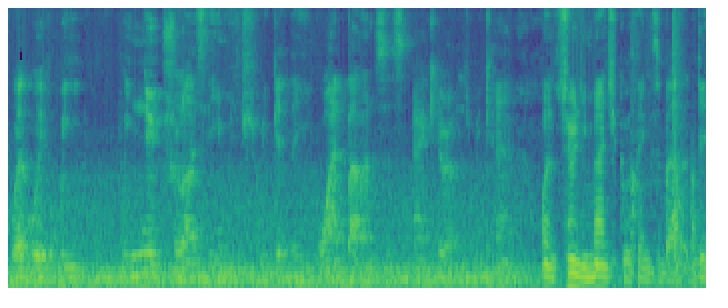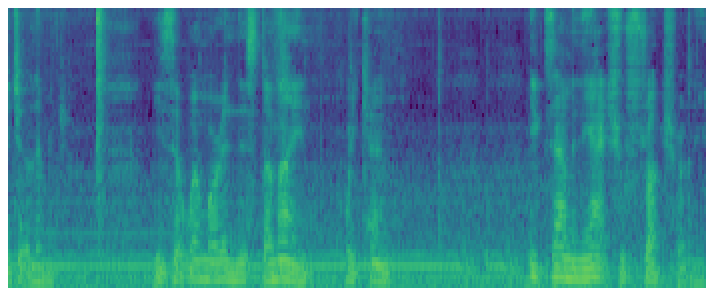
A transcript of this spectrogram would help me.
we we we, we neutralise the image. We get the white balance as accurate as we can. One of the truly magical things about a digital image is that when we're in this domain, we can examine the actual structure of the image.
